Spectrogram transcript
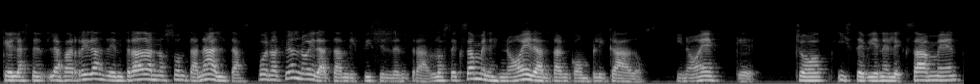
que las, las, barreras de entrada no son tan altas. Bueno, al final no era tan difícil de entrar, los exámenes no eran tan complicados y no es que yo hice bien el examen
